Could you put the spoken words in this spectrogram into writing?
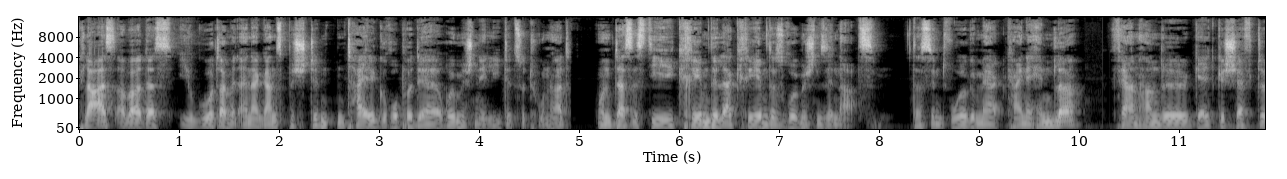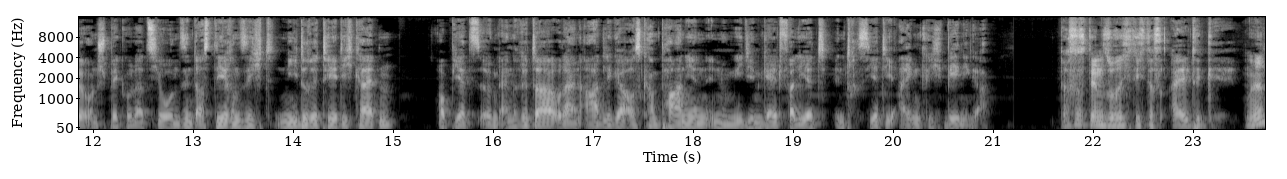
Klar ist aber, dass Jugurtha mit einer ganz bestimmten Teilgruppe der römischen Elite zu tun hat. Und das ist die Creme de la Creme des römischen Senats. Das sind wohlgemerkt keine Händler. Fernhandel, Geldgeschäfte und Spekulation sind aus deren Sicht niedere Tätigkeiten. Ob jetzt irgendein Ritter oder ein Adliger aus Kampanien in Numidien Geld verliert, interessiert die eigentlich weniger. Das ist denn so richtig das alte Geld, ne?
